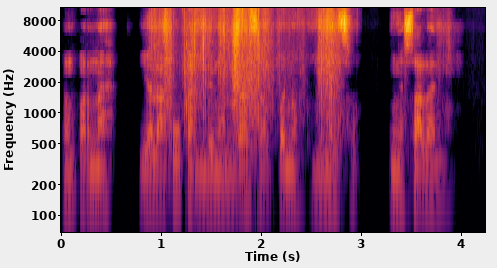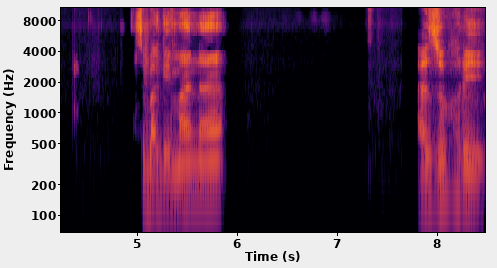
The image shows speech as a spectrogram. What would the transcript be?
yang pernah ia lakukan dengan rasa penuh penyesalan. Sebagaimana Az-Zuhri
